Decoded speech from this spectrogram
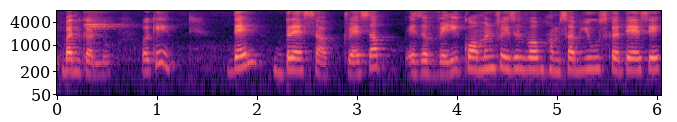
बंद कर लो okay then dress up dress up is a very common phrasal verb हम सब यूज़ करते हैं ऐसे।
